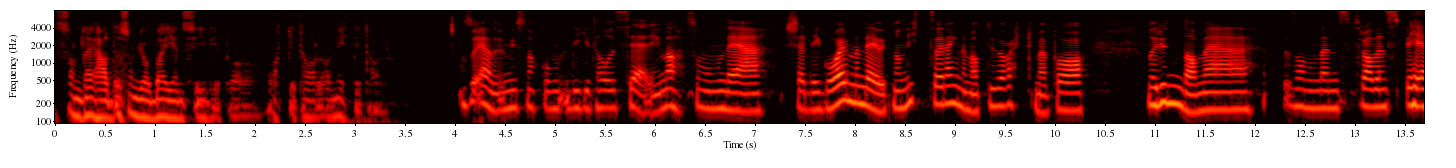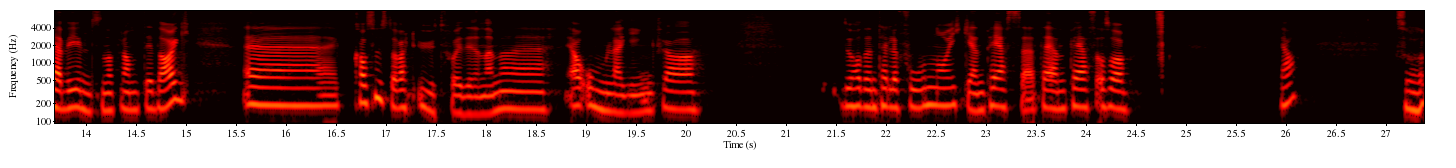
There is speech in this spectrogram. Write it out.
som de hadde som jobba gjensidig på 80-tallet og 90-tallet. Og så er det jo mye snakk om digitalisering, da, som om det skjedde i går, men det er jo ikke noe nytt. Så jeg regner med at du har vært med på noen runder med sånn den, fra den spede begynnelsen og fram til i dag. Eh, hva syns du har vært utfordrende med ja, omlegging fra Du hadde en telefon og ikke en PC til en PC. Altså Ja. Så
